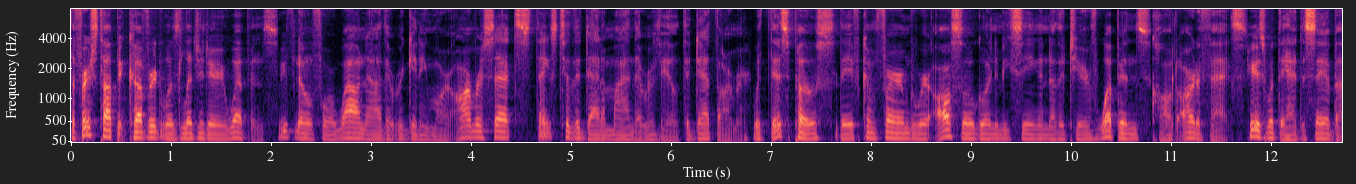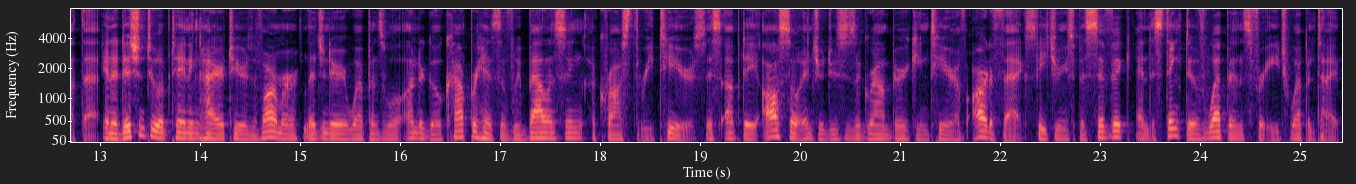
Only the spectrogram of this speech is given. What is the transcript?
The first topic covered was legendary weapons. We've known for a while now that we're getting more armor sets thanks to the data mine that revealed the death armor. With this post, they've confirmed we're also going to be seeing another tier of weapons called artifacts. Here's what they had to say about that. In addition to obtaining higher tiers of armor, legendary weapons will undergo comprehensive rebalancing across three tiers. This update also introduces a groundbreaking tier of artifacts featuring specific and distinctive weapons for each weapon type.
